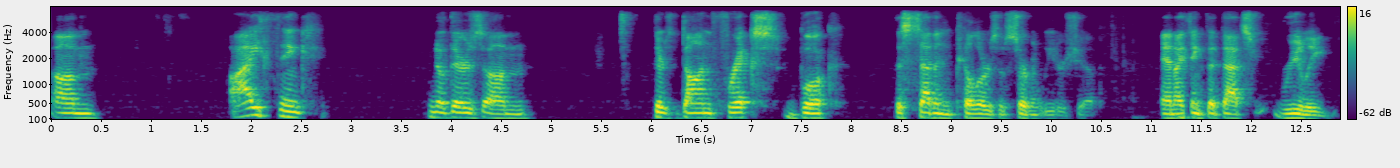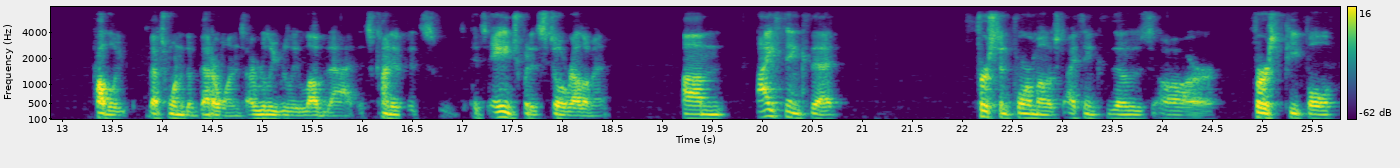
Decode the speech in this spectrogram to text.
Um, I think you know there's um, there's Don Frick's book, The Seven Pillars of Servant Leadership, and I think that that's really probably that's one of the better ones. I really really love that. It's kind of it's it's age, but it's still relevant. Um, I think that first and foremost, I think those are first people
